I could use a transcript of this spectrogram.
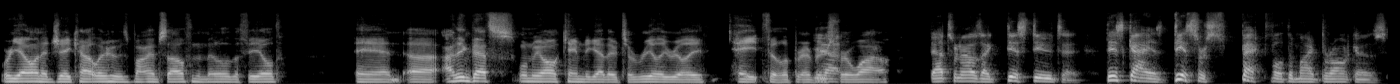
were yelling at jay cutler who was by himself in the middle of the field and uh, I think that's when we all came together to really, really hate Philip Rivers Yeah. for a while. That's when I was like, this dude's a this guy is disrespectful to my Broncos.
